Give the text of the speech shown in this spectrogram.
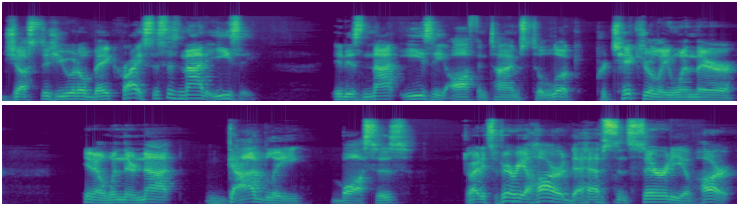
just as you would obey Christ? This is not easy it is not easy oftentimes to look, particularly when they're, you know, when they're not godly bosses, right? It's very hard to have sincerity of heart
